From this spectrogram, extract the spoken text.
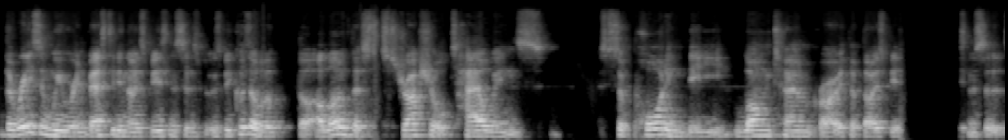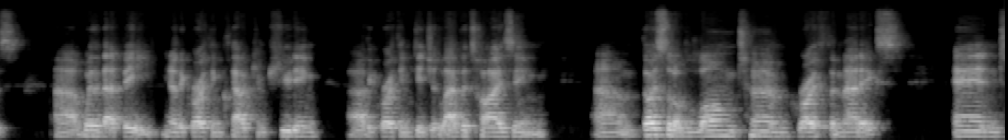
the reason we were invested in those businesses was because of a, a lot of the structural tailwinds supporting the long-term growth of those businesses, uh, whether that be you know the growth in cloud computing, uh, the growth in digital advertising, um, those sort of long-term growth thematics. And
